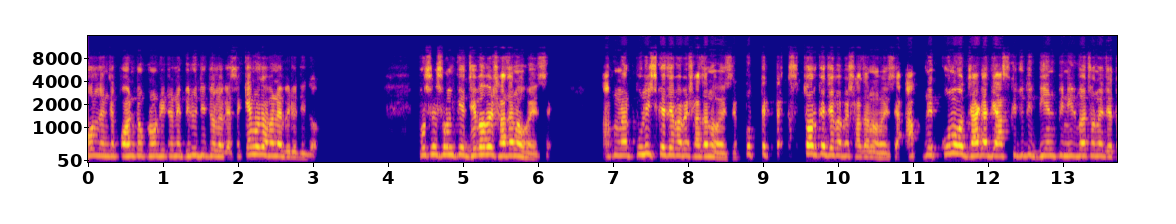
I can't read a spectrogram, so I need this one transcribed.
বললেন যে পয়েন্ট অফ নো রিটার্নে বিরোধী দলে গেছে, কেন যাবে না বিরোধী দল? প্রশাসনকে যেভাবে সাজানো হয়েছে আপনার পুলিশকে যেভাবে সাজানো হয়েছে, প্রত্যেকটা স্তরকে যেভাবে সাজানো হয়েছে, আপনি কোন জায়গা দিয়ে আজকে যদি বিএনপি নির্বাচনে যেত,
